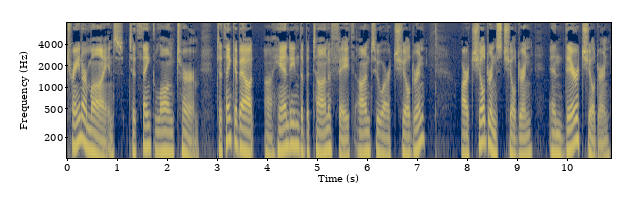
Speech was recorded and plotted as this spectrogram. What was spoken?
train our minds to think long term, to think about uh, handing the baton of faith on to our children, our children's children, and their children,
